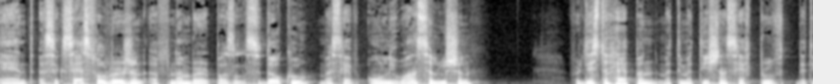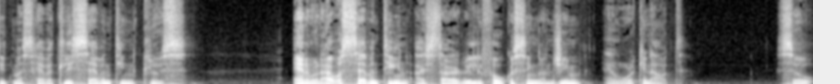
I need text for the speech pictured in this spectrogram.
And a successful version of number puzzle Sudoku must have only one solution. For this to happen, mathematicians have proved that it must have at least 17 clues. And when I was 17, I started really focusing on gym and working out. So,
